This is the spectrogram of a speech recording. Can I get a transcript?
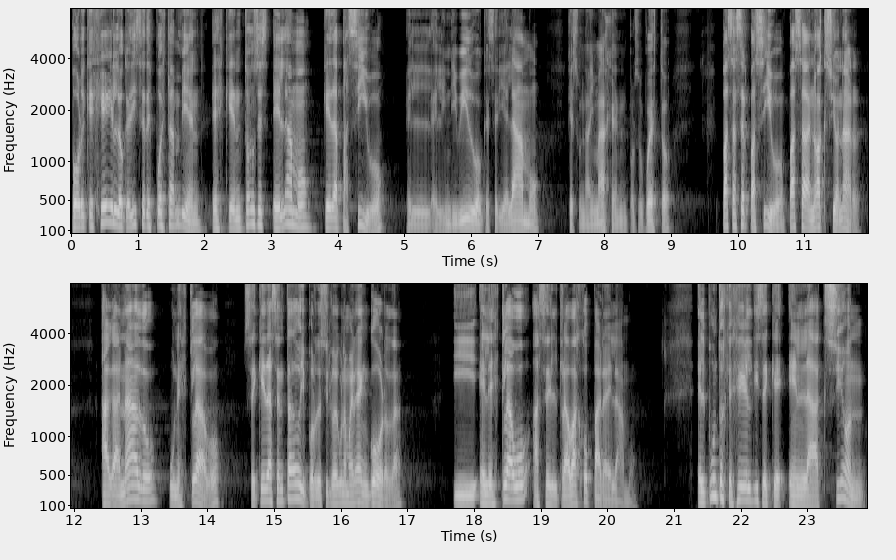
Porque Hegel lo que dice después también es que entonces el amo queda pasivo, el, individuo que sería el amo, que es una imagen, por supuesto, pasa a ser pasivo, pasa a no accionar. Ha ganado un esclavo, se queda sentado y por decirlo de alguna manera engorda, y el esclavo hace el trabajo para el amo. El punto es que Hegel dice que en la acción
